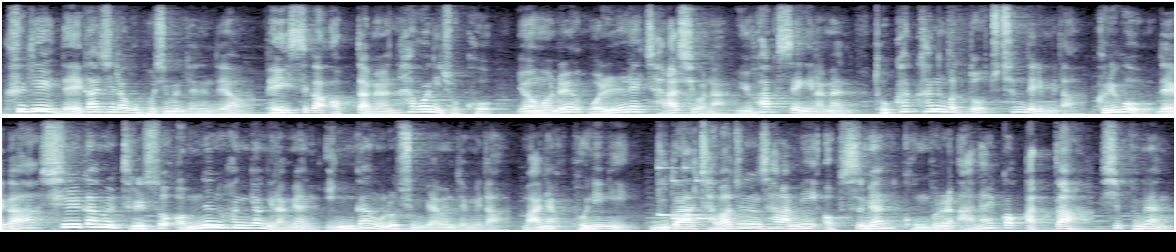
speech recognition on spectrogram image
크게 네 가지라고 보시면 되는데요. 베이스가 없다면 학원이 좋고 영어를 원래 잘하시거나 유학생이라면 독학하는 것도 추천드립니다. 그리고 내가 실강을 들을 수 없는 환경이라면 인강으로 준비하면 됩니다. 만약 본인이 누가 잡아주는 사람이 없으면 공부를 안 할 것 같다 싶으면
